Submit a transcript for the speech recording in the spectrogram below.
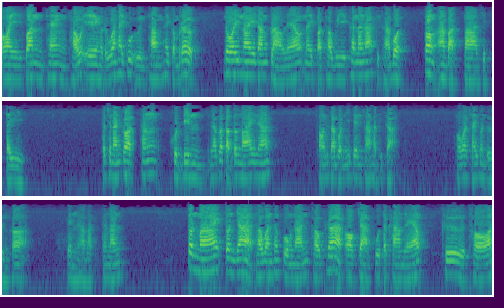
ต่อยฟันแทงเผาเองหรือว่าให้ผู้อื่นทำให้กำเริบ โดยในดังกล่าวแล้วในปัทวีคณนะสิกขาบทต้องอาบัตตาจิตตี เพราะฉะนั้นก็ทั้งขุดดินแล้วก็ตัดต้นไม้นะสองสิกขาบทนี้เป็นสาหัติกาเพราะว่าใช้คนอื่นก็เป็นอาบัตทั้งนั้น ต้นไม้ต้นหญ้าทาวันทั้งปวงนั้น เขาพรากออกจากภูตคามแล้ว คือถอน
